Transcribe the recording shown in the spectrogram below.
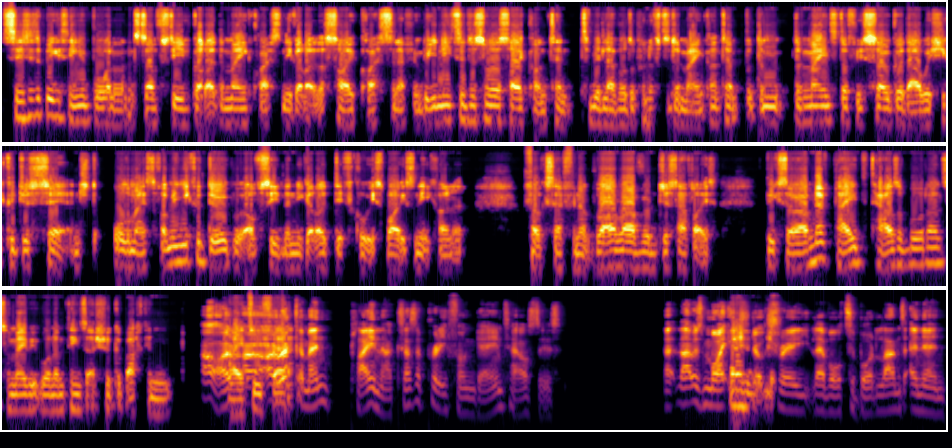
so this is the biggest thing in Borderlands. Obviously, you've got like the main quest and you've got like the side quests and everything, but you need to do some of the side content to be leveled up enough to the main content. But the, the main stuff is so good, I wish you could just sit and just all the main stuff. I mean, you could do it, but obviously, then you get like difficulty spikes and it kind of fucks everything up. But I'd rather just have like big story. I've never played the Tales of Borderlands, so maybe one of them things that I should go back and Oh, I, I, I recommend playing that because that's a pretty fun game. Tales is. That, that was my introductory level to Borderlands, and then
